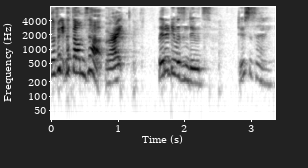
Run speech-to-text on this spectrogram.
don't forget to thumbs up all right? Later divas and dudes. Deuces, honey.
